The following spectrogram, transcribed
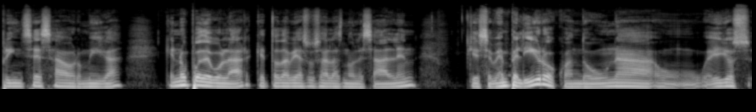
princesa hormiga que no puede volar, que todavía sus alas no le salen, que se ve en peligro cuando una ellos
